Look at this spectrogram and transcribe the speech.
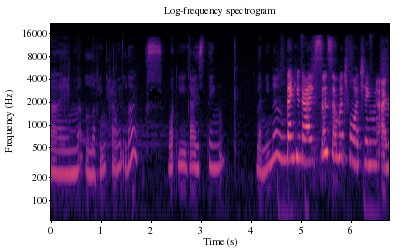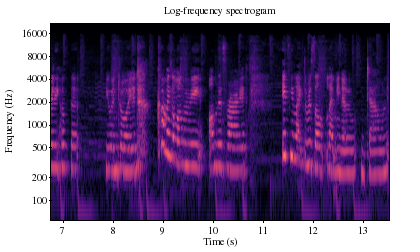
I'm loving how it looks. What do you guys think? Let me know. Thank you guys so, so much for watching. I really hope that you enjoyed coming along with me on this ride. If you like the result, let me know down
